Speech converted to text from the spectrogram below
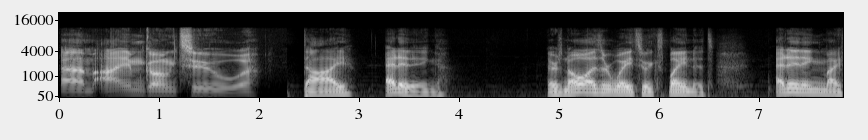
um, I'm going to die editing. There's no other way to explain it. Editing my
